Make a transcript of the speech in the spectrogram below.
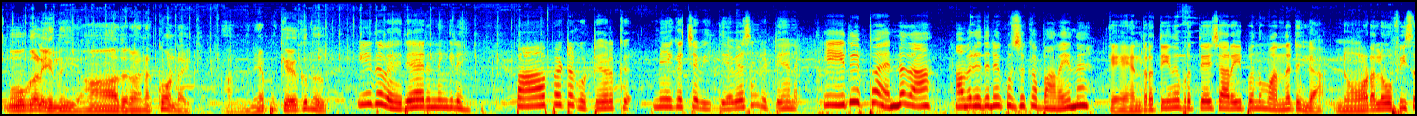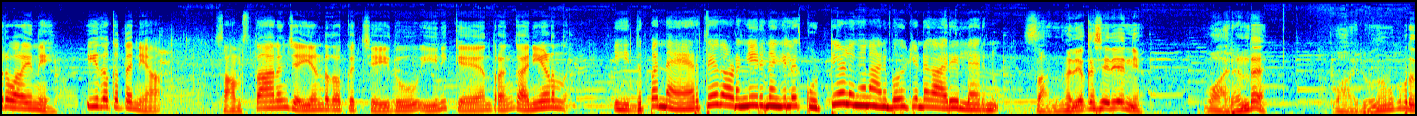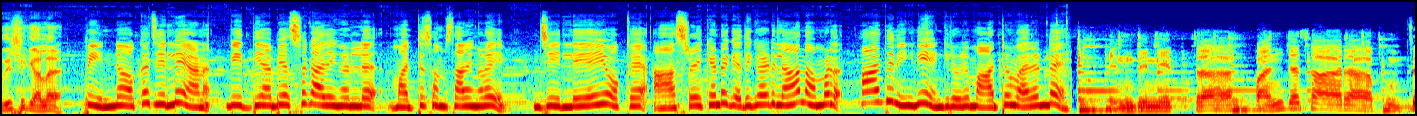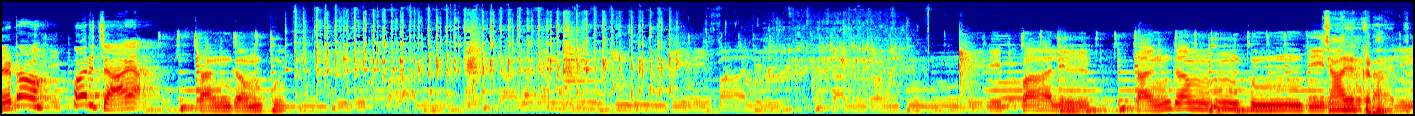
മുകളിൽ നിന്ന് യാതൊരു അനക്കം ഉണ്ടായിട്ടില്ല. അങ്ങനെയപ്പോൾ കേൾക്കുന്നത്. ഇത് വരികയായിരുന്നെങ്കിലേ പാവപ്പെട്ട കുട്ടികൾക്ക് മികച്ച വിദ്യാഭ്യാസം കിട്ടിയേനെ. ഇതിപ്പോ എന്നതാ അവരിതിനെ കുറിച്ചൊക്കെ പറയുന്നേ? കേന്ദ്രത്തിൽ നിന്ന് പ്രത്യേകിച്ച് അറിയിപ്പൊന്നും വന്നിട്ടില്ല. നോഡൽ ഓഫീസർ പറയുന്നേ ഇതൊക്കെ തന്നെയാ. സംസ്ഥാനം ചെയ്യേണ്ടതൊക്കെ ചെയ്തു ഇനി കേന്ദ്രം കനിയണമെന്ന് ഇതിപ്പോ നേരത്തെ തുടങ്ങിയിരുന്നെങ്കിൽ കുട്ടികൾ ഇങ്ങനെ അനുഭവിക്കേണ്ട കാര്യമില്ലായിരുന്നു. സംഗതിയൊക്കെ ശരി തന്നെയാ. വരണ്ടേ? വരൂ നമുക്ക് പ്രതീക്ഷിക്കാം അല്ലേ? പിന്നോക്ക ജില്ലയാണ്. വിദ്യാഭ്യാസ കാര്യങ്ങളിൽ മറ്റു സംസ്ഥാനങ്ങളെയും ജില്ലയെയും ഒക്കെ ആശ്രയിക്കേണ്ട ഗതികേടിലാ നമ്മൾ അതിന് ഇനിയെങ്കിലും ഒരു മാറ്റം വരണ്ടേ? എന്തിനിത്ര പഞ്ചസാര ചേട്ടോ ഒരു ചായ. തങ്കം പുഞ്ചിരിപ്പാലിൽ തങ്കം പുഞ്ചിരിപ്പാലിൽ തങ്കം പുഞ്ചിരിപ്പാലിൽ തങ്കം ചായക്കട. പുഞ്ചിരിപ്പാലിൽ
